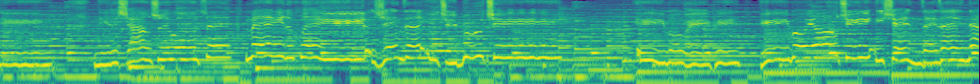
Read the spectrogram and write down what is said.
你。你的笑是我最美的回忆，但现在已记不清。一波未平，一波又起，你现在在哪？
